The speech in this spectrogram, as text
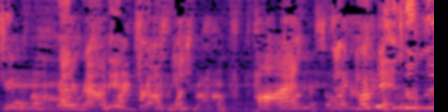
should Oh, run around and burnt drop me on the carpet in the living room.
